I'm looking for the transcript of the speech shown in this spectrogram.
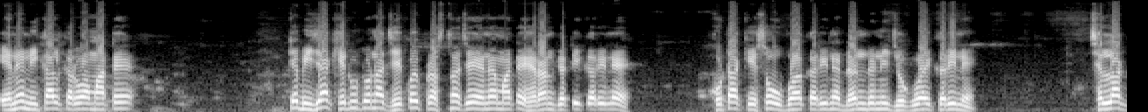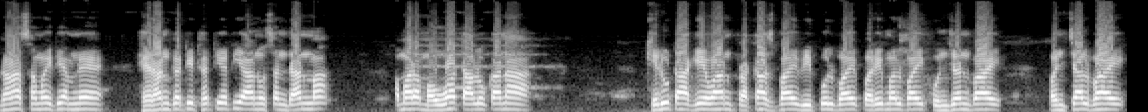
એને નિકાલ કરવા માટે કે બીજા ખેડૂતોના જે કોઈ પ્રશ્ન છે એના માટે હેરાનગતિ કરીને, ખોટા કેસો ઊભા કરીને, દંડની જોગવાઈ કરીને, છેલ્લા ઘણા સમયથી અમને હેરાનગતિ થતી હતી. આ અનુસંધાનમાં અમારા મહુવા તાલુકાના ખેડૂત આગેવાન પ્રકાશભાઈ, વિપુલભાઈ, પરિમલભાઈ, કુંજનભાઈ, પંચાલભાઈ,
